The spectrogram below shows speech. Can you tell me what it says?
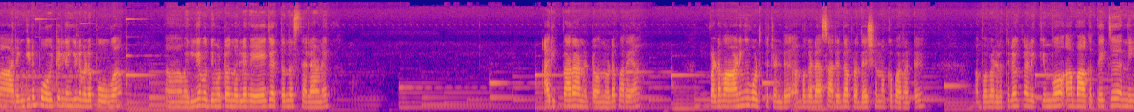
അപ്പോൾ ആരെങ്കിലും പോയിട്ടില്ലെങ്കിൽ ഇവിടെ പോവുക. വലിയ ബുദ്ധിമുട്ടൊന്നുമില്ല. വേഗം എത്തുന്ന സ്ഥലമാണ്. അരിപ്പാറാണ് കേട്ടോ ഒന്നുകൂടെ പറയാം. ഇവിടെ വാണിംഗ് കൊടുത്തിട്ടുണ്ട് അപകട സാധ്യതാ പ്രദേശം എന്നൊക്കെ പറഞ്ഞിട്ട്. അപ്പോൾ വെള്ളത്തിലൊക്കെ കളിക്കുമ്പോൾ ആ ഭാഗത്തേക്ക് നീ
